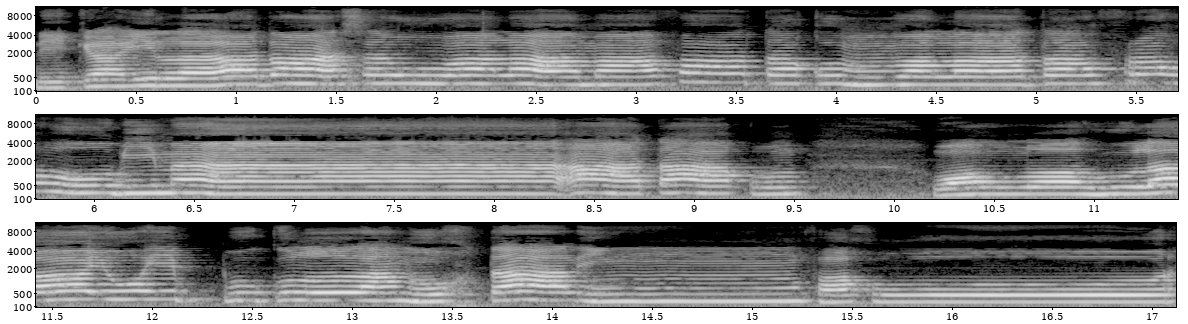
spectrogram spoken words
Likai la ta'saw ala ma fatakum wa la tafrahu bima Wallahu la yuhibbu kulla mukhtalin fakhur.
